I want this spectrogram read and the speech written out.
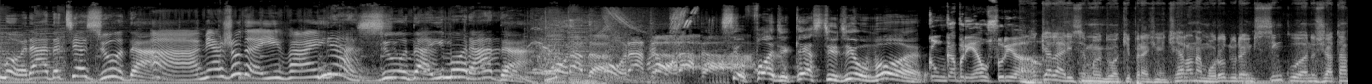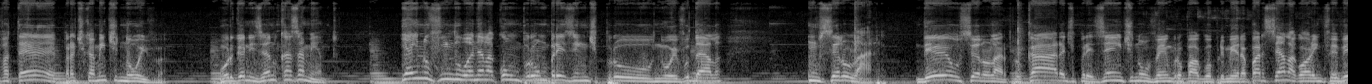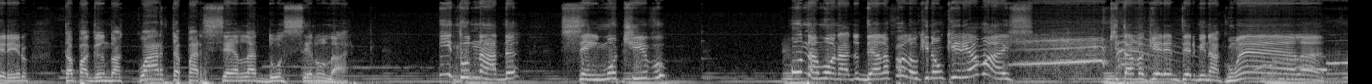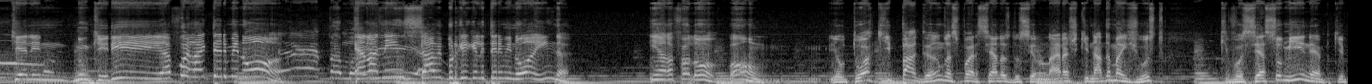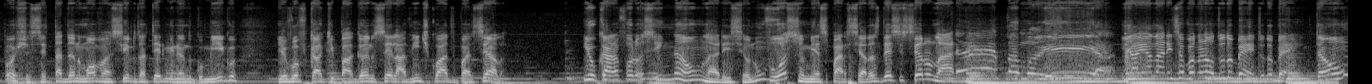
Morada te ajuda. Ah, me ajuda aí, vai. Me ajuda aí, Morada. Morada. Morada. Seu podcast de humor. Com Gabriel Suriano. O que a Larissa mandou aqui pra gente. Ela namorou durante cinco anos, já tava até praticamente noiva, organizando o casamento. E aí no fim do ano ela comprou um presente pro noivo dela, um celular. Deu o celular pro cara de presente, em novembro pagou a primeira parcela, agora em fevereiro tá pagando a quarta parcela do celular. E do nada, sem motivo, o namorado dela falou que não queria mais. Que tava querendo terminar com ela, que ele não queria, foi lá e terminou. Ela nem sabe por que, que ele terminou ainda. E ela falou: Bom, eu tô aqui pagando as parcelas do celular, acho que nada mais justo que você assumir, né? Porque, poxa, você tá dando mó vacilo, tá terminando comigo e eu vou ficar aqui pagando, sei lá, 24 parcelas. E o cara falou assim: Não, Larissa, eu não vou assumir as parcelas desse celular. Eita, maninha! E aí a Larissa falou: Não, tudo bem, tudo bem. Então,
